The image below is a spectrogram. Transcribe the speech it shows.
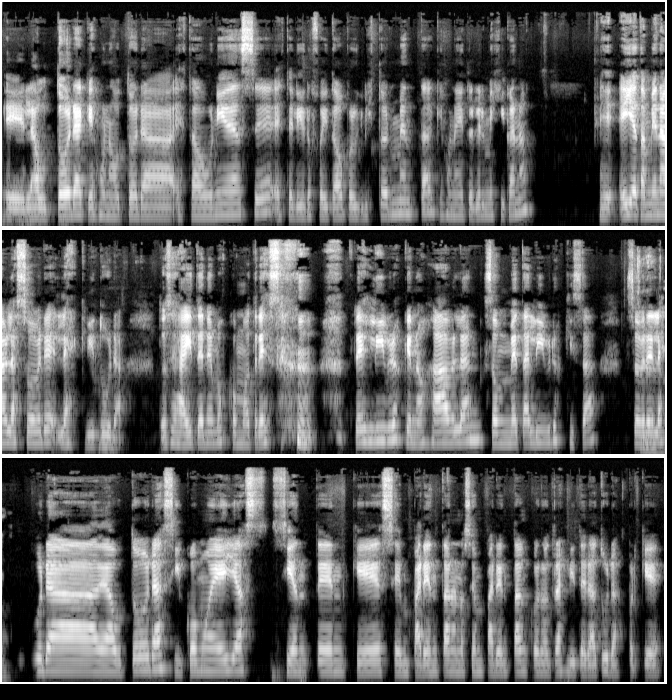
eh, la autora, que es una autora estadounidense, este libro fue editado por Cristo Menta, que es una editorial mexicana, eh, ella también habla sobre la escritura. Entonces ahí tenemos como tres, tres libros que nos hablan, son metalibros quizá, sobre la escritura de autoras y cómo ellas sienten que se emparentan o no se emparentan con otras literaturas, porque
